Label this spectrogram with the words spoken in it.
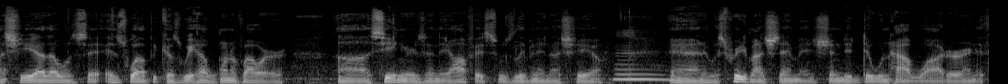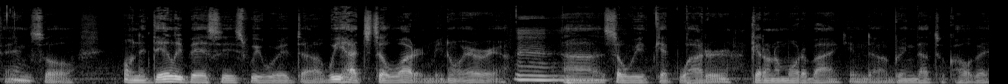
Ashiya. That was uh, as well because we have one of our uh, seniors in the office who was living in Ashiya, and it was pretty much damaged, and they, wouldn't have water or anything. So. On a daily basis, we would uh, we had still water in the Mino area, uh, so we'd get water, get on a motorbike, and uh, bring that to Kobe.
